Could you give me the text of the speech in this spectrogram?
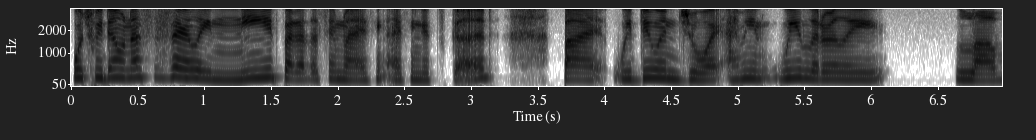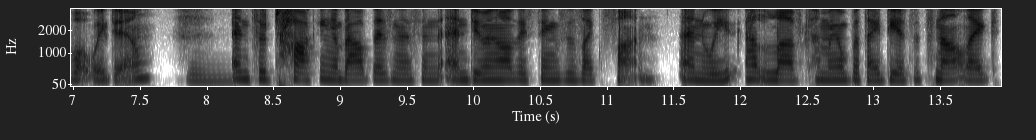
which we don't necessarily need, but at the same time, I think I think it's good. But we do enjoy. I mean, we literally love what we do. Mm. And so talking about business and, and doing all these things is like fun. And we love coming up with ideas. It's not like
